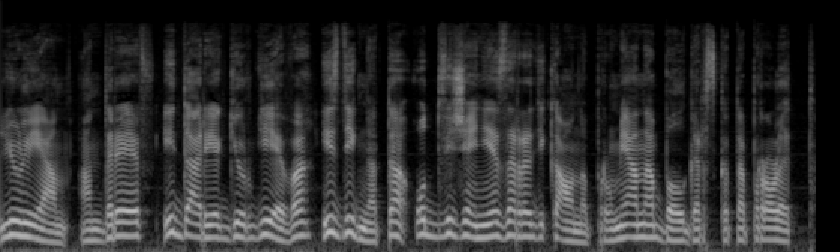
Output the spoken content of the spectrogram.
Юлиан Андреев и Дария Георгиева, издигната от Движение за радикална промяна Българската пролет.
